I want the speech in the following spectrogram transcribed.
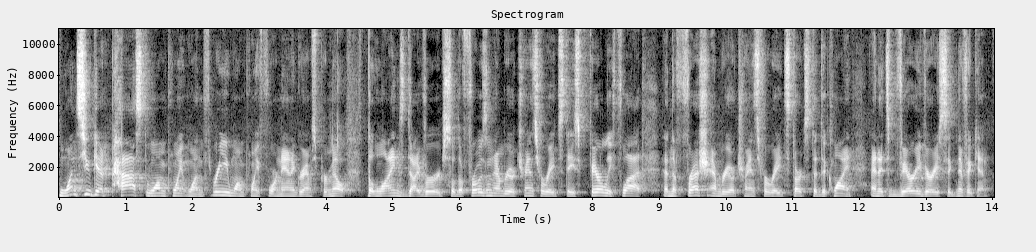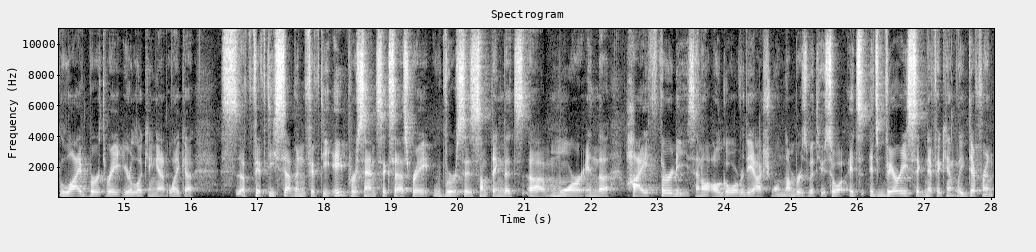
Once you get past 1.13, 1.4 nanograms per mil, the lines diverge. So the frozen embryo transfer rate stays fairly flat and the fresh embryo transfer rate starts to decline. And it's very, very significant. Live birth rate, you're looking at like a 57, 58% success rate versus something that's uh, more in the high 30s. And I'll, I'll, go over the actual numbers with you. So it's, it's very significantly different,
